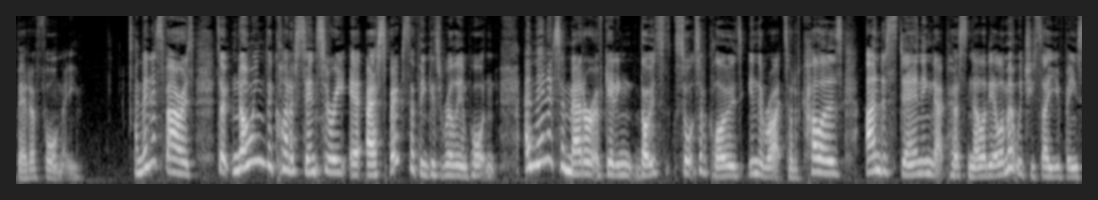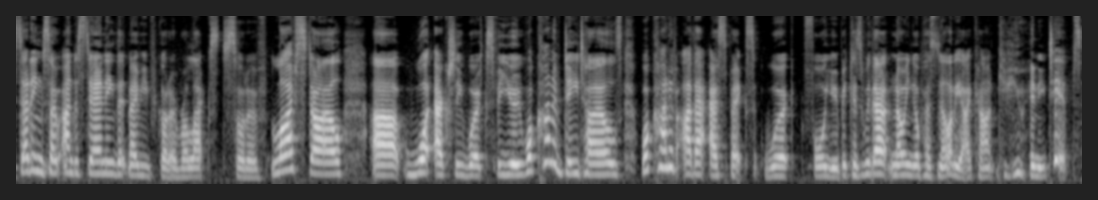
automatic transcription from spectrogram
better for me. And then, as far as so knowing the kind of sensory aspects, I think is really important. And then it's a matter of getting those sorts of clothes in the right sort of colors, understanding that personality element, which you say you've been studying. So, understanding that maybe you've got a relaxed sort of lifestyle, uh, what actually works for you, what kind of details, what kind of other aspects work for you. Because without knowing your personality, I can't give you any tips.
